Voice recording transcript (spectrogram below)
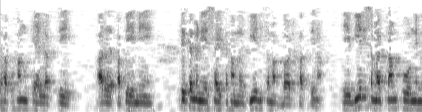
ගහපු හං කැල්ලක් තේ අර අපේ මේ තෙතමනේ සහිතවම වියලි සමක් බවට පත් වෙනවා. ඒ වියලි සමත් සම්පූර්ණයෙන්ම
